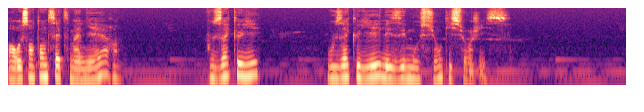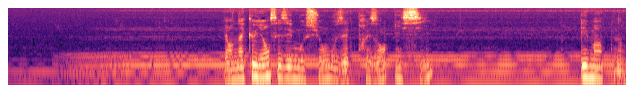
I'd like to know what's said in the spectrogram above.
En ressentant de cette manière, vous accueillez, vous accueillez les émotions qui surgissent. Et en accueillant ces émotions, vous êtes présent ici et maintenant.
